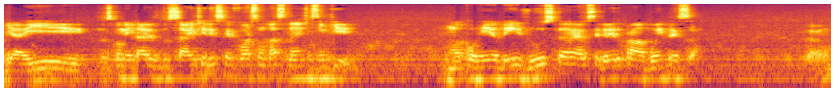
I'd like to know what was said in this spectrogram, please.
E aí, nos comentários do site eles reforçam bastante assim que uma correia bem justa é o segredo para uma boa impressão. Então,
